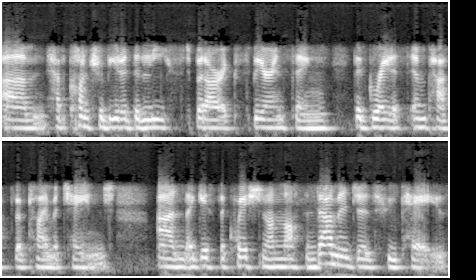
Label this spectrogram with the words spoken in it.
um, have contributed the least but are experiencing the greatest impacts of climate change. And I guess the question on loss and damage is who pays.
